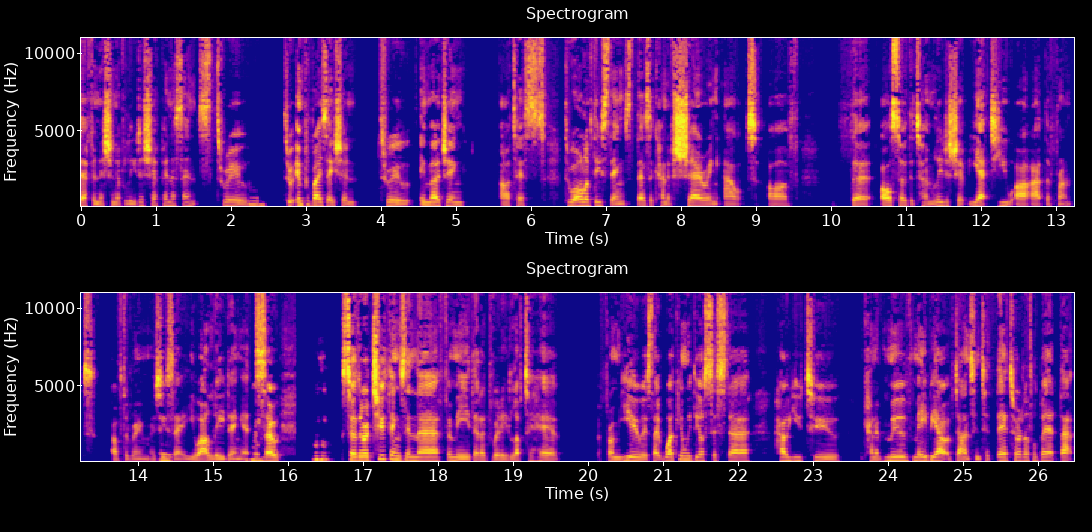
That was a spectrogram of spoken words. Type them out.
definition of leadership in a sense through mm. through improvisation through emerging artists through all of these things there's a kind of sharing out of the also the term leadership yet you are at the front of the room as you mm. say you are leading it mm-hmm. so mm-hmm. so there are two things in there for me that i'd really love to hear from you is like working with your sister how you two kind of move maybe out of dance into theater a little bit that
